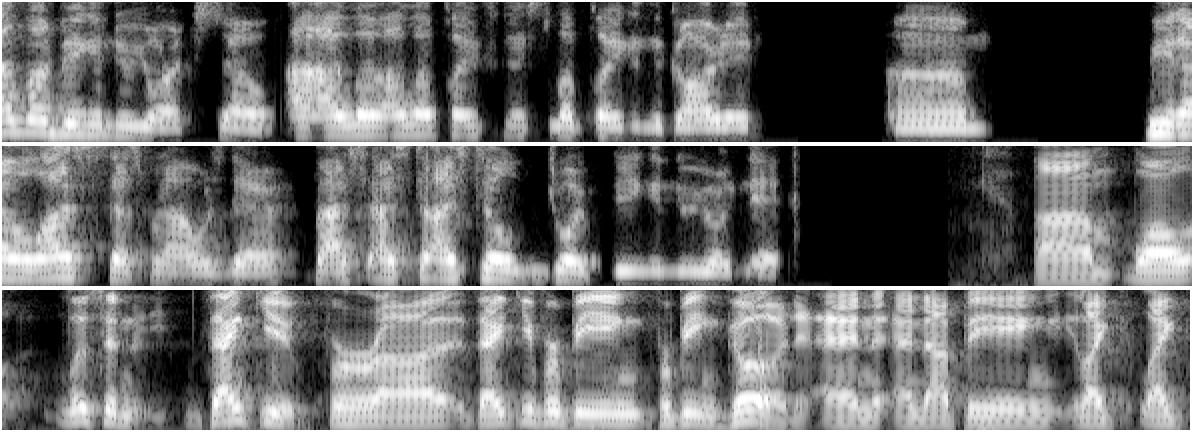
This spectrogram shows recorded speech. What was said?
I love being in New York, so I, I love I love playing for this. Love playing in the Garden. Um, we had a lot of success when I was there, but I, I, I still enjoy being in New York Knick. Um, well, listen, thank you for uh, thank you for being for being good and and not being like like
